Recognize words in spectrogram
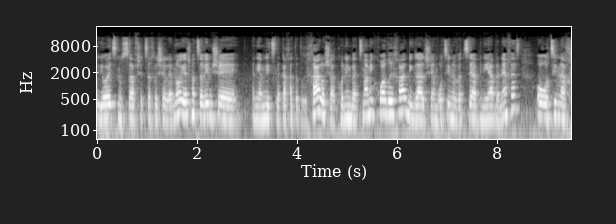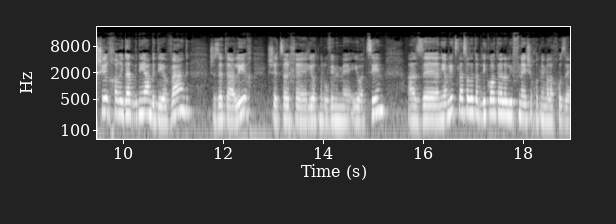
ויועץ נוסף שצריך לשלם לו. יש מצבים שאני אמליץ לקחת אדריכל, או שהקונים בעצמם ייקחו אדריכל, בגלל שהם רוצים לבצע בנייה בנכס, או רוצים להכשיר חריגת בנייה בדיעבד. שזה תהליך שצריך אה, להיות מלווים עם אה, יועצים. אז אה, אני אמליץ לעשות את הבדיקות האלה לפני שחותמים על החוזה.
